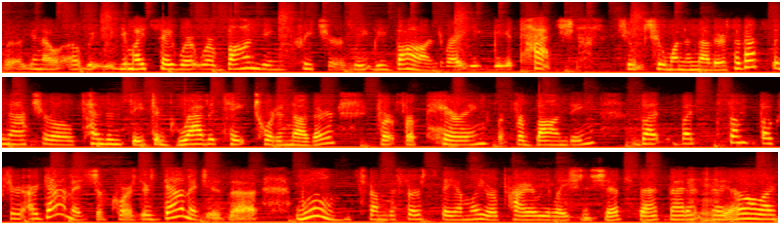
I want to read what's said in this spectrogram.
you know, uh, we, you might say we're, we're bonding creatures. We, we bond, right? We, we attach to, to one another. So that's the natural tendency to gravitate toward another for, for pairing, for, for bonding. But but some folks are, are damaged, of course. There's damages, uh, wounds from the first family or prior relationships that, that mm-hmm. say, oh, I,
